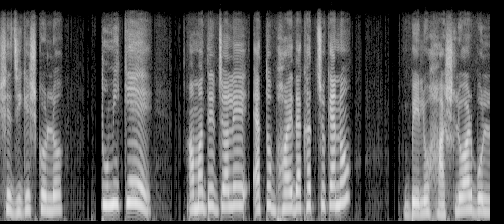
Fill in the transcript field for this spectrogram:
সে জিজ্ঞেস করল তুমি কে? আমাদের জলে এত ভয় দেখাচ্ছ কেন? বেলো হাসল আর বলল,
